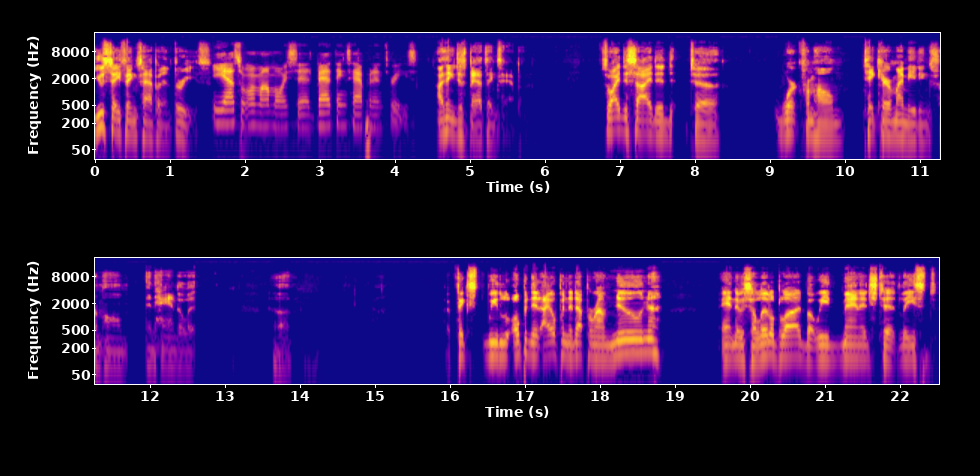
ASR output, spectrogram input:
You say things happen in threes. yeah, that's what my mom always said. Bad things happen in threes. I think just bad things happen. So I decided to work from home, take care of my meetings from home, and handle it. Um, I fixed. We opened it. I opened it up around noon, and there was a little blood, but we managed to at least.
